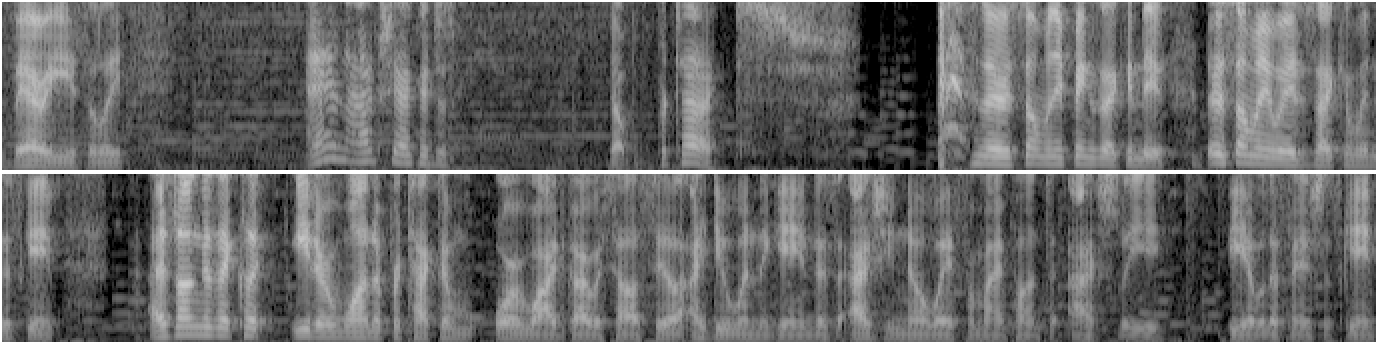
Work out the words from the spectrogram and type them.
very easily. And actually I could just double protect. There's so many things I can do. There's so many ways I can win this game. As long as I click either one to protect him or wide guard with Celesteela, I do win the game. There's actually no way for my opponent to actually be able to finish this game.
